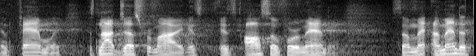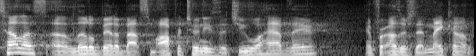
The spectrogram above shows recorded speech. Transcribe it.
and family, it's not just for Mike, it's, it's also for Amanda. So, Amanda, tell us a little bit about some opportunities that you will have there and for others that may come.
